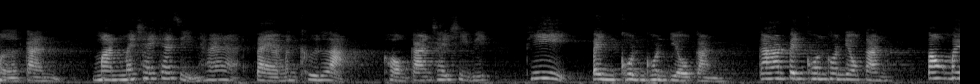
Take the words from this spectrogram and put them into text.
มอกัน มันไม่ใช่แค่ศีลห้าแต่มันคือหลักของการใช้ชีวิต ที่เป็นคนคนเดียวกัน การเป็นคนคนเดียวกัน ต้องไม่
